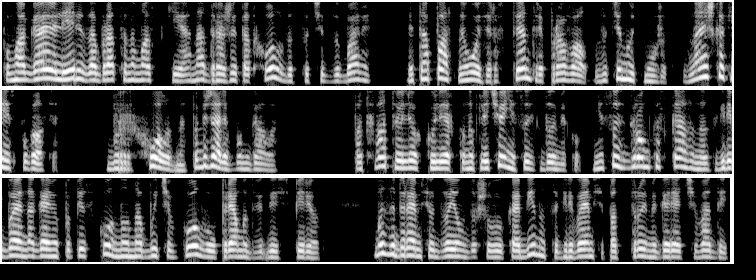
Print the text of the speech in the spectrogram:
Помогаю Лере забраться на мостки. Она дрожит от холода, стучит зубами. Это опасное озеро, в центре провал, затянуть может. Знаешь, как я испугался? Бррр, холодно, побежали в бунгало. Подхватываю легкую Лерку на плечо и несусь к домику. Несусь громко сказано, загребая ногами по песку, но, набычив голову, упрямо двигаясь вперед. Мы забираемся вдвоем в душевую кабину, согреваемся под струями горячей воды.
